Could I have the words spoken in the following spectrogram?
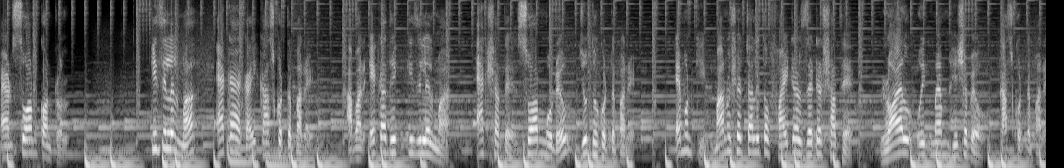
and swarm control Kizilelma একা একাই কাজ করতে পারে। আবার একাধিক কিজিলেলমা একসাথে সোয়ার্ম মোডেও যুদ্ধ করতে পারে। এমনকি মানুষের চালিত ফাইটার জেটের সাথে লয়াল উইগম্যাম হিসেবেও কাজ করতে পারে।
